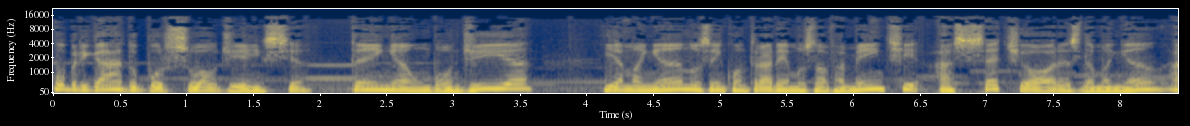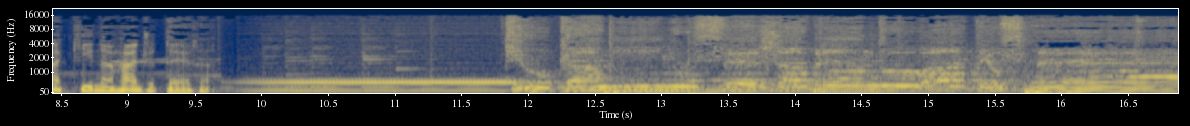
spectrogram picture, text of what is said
Obrigado por sua audiência. Tenha um bom dia e amanhã nos encontraremos novamente às sete horas da manhã aqui na Rádio Terra. Que o caminho seja brando a teus pés.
